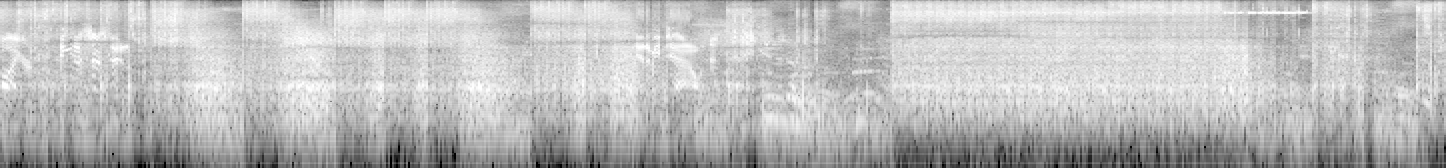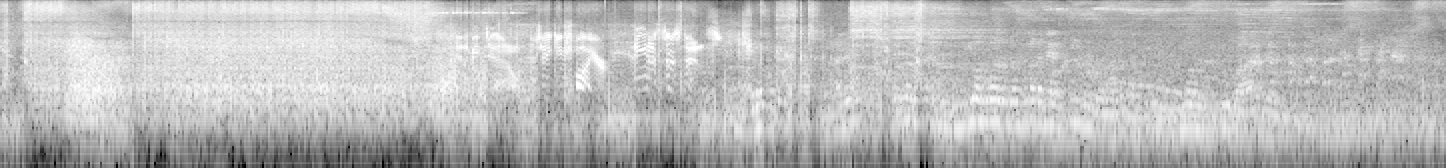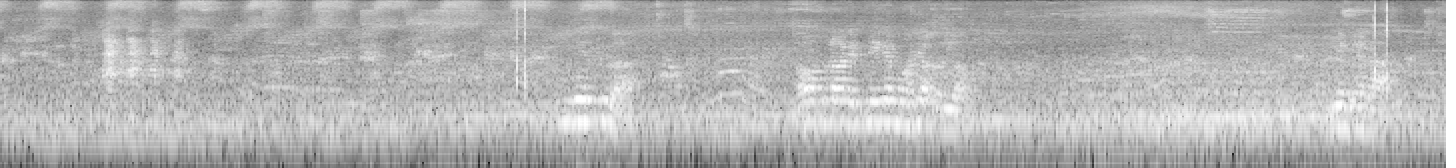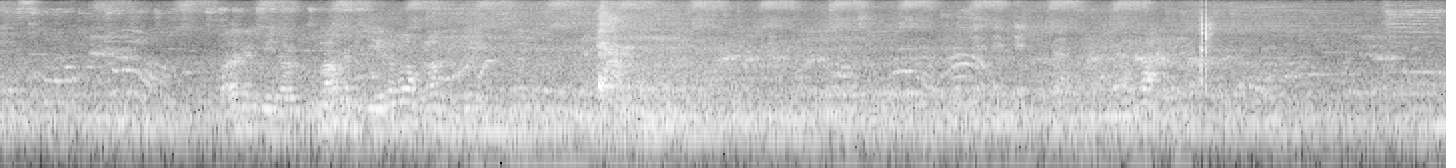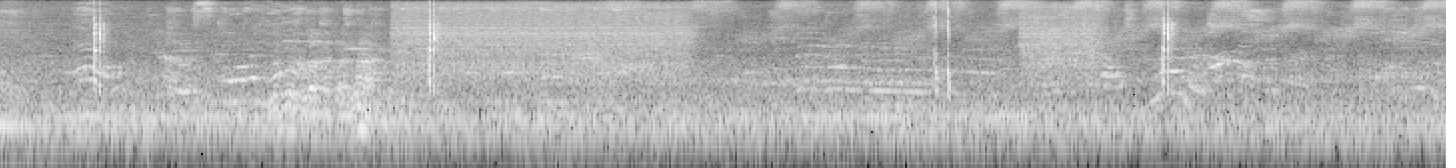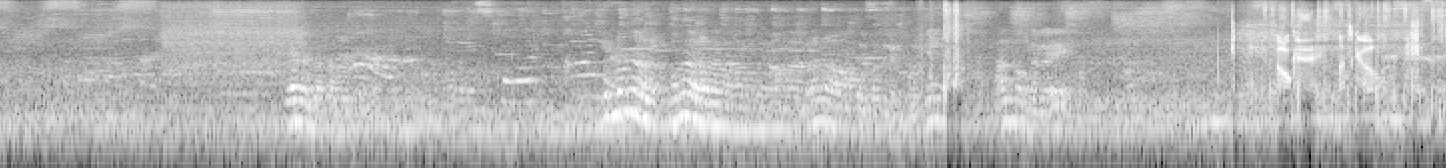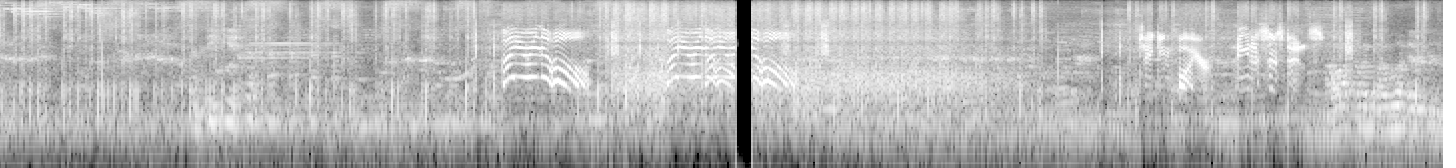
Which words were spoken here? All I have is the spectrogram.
Fire. Need assistance. Enemy down. Enemy down. Taking fire. Need assistance. နေတဲ့မော်ရောက်လို့ရောရေမြတာဘာလဲပြေတော့မောင်ကပြေတော့မောင်ကပြေ Meron ba tapos na? Yung Fire in the hole! Fire in the hole! Taking fire. Need assistance!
